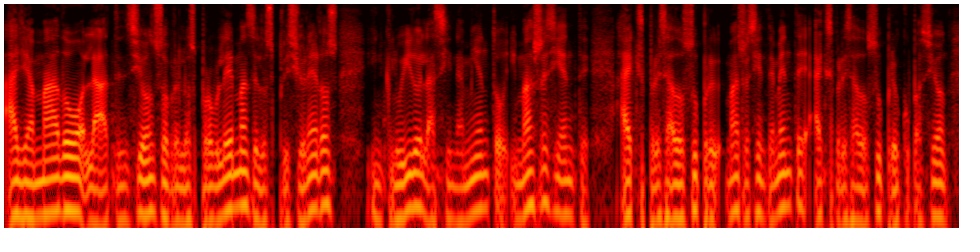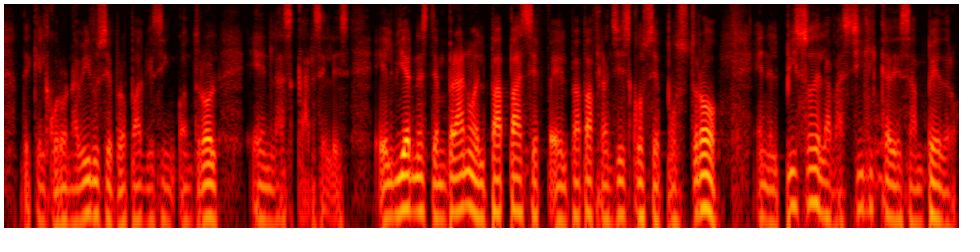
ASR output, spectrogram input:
ha llamado la atención sobre los problemas de los prisioneros, incluido el hacinamiento, y más, reciente, ha expresado su más recientemente ha expresado su preocupación de que el coronavirus se propague sin control en las cárceles. El viernes temprano el Papa, el Papa Francisco se postró en el piso de la Basílica de San Pedro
